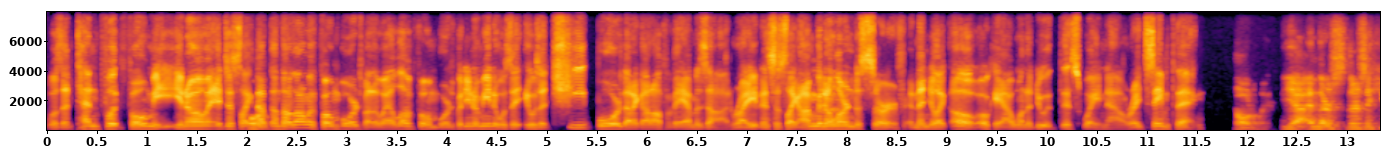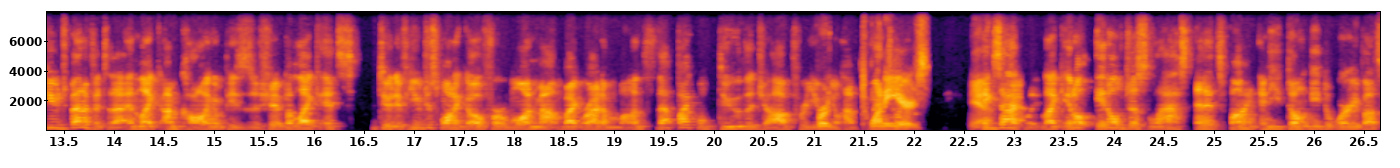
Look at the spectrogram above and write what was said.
was a ten foot foamy. You know, it just like Oh. nothing, nothing wrong with foam boards, by the way. I love foam boards, but you know what I mean. It was a it was a cheap board that I got off of Amazon, right? And it's just like I'm gonna Yeah. learn to surf, and then you're like, oh, okay, I want to do it this way now, right? Same thing. Totally. Yeah, and there's there's a huge benefit to that. And like I'm calling them pieces of shit, but like it's dude, if you just want to go for one mountain bike ride a month, that bike will do the job for you For and you'll have Twenty years. Yeah. Exactly. Like it'll it'll just last and it's fine and you don't need to worry about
